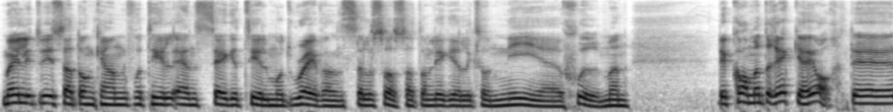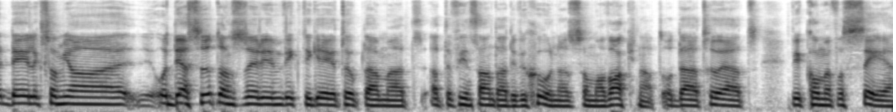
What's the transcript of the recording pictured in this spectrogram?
Möjligtvis att de kan få till en seger till mot Ravens eller så, så att de ligger liksom 9-7, men det kommer inte räcka i år. Det, det är liksom jag... Och dessutom så är det en viktig grej att ta upp det här med att, att det finns andra divisioner som har vaknat. Och där tror jag att vi kommer få se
